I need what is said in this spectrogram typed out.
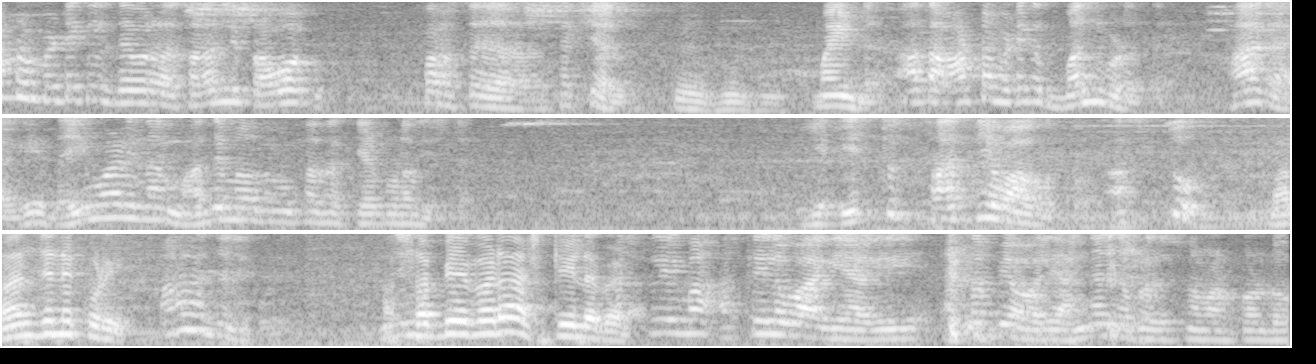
ಆಟೋಮೆಟಿಕ್ಲಿ ದೇವರ suddenly provoke for sexual mind ಅದು ಆಟೋಮೆಟಿಕ್ ಬಂದ್ಬಿಡುತ್ತೆ. ಹಾಗಾಗಿ ದಯಮಾಡಿ ನಾನು ಮಾಧ್ಯಮದ ಮುಖಾಂತರ ಕೇಳ್ಕೊಳ್ಳೋದು ಇಷ್ಟ. ಎಷ್ಟು ಸಾಧ್ಯವಾಗುತ್ತೋ ಅಷ್ಟು ಮನರಂಜನೆ ಕೊಡಿ. ಮನರಂಜನೆ ಕೊಡಿ. ಅಸಭ್ಯ ಬೇಡ ಅಶ್ಲೀಲ ಬೇಡ. ಅಶ್ಲೀಲ ಅಶ್ಲೀಲವಾಗಿ ಆಗಲಿ ಅಸಭ್ಯವಾಗಲಿ ಅಂಗಾಂಗ ಪ್ರದರ್ಶನ ಮಾಡಿಕೊಂಡು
